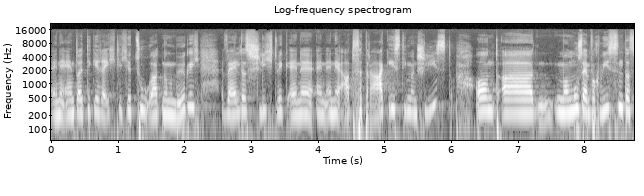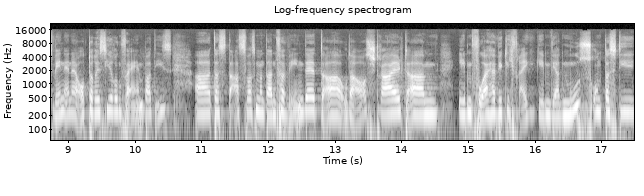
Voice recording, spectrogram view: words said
eine eindeutige rechtliche Zuordnung möglich, weil das schlichtweg eine, eine Art Vertrag ist, die man schließt. Und man muss einfach wissen, dass wenn eine Autorisierung Digitalisierung vereinbart ist, äh, dass das, was man dann verwendet äh, oder ausstrahlt, ähm, eben vorher wirklich freigegeben werden muss und dass die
